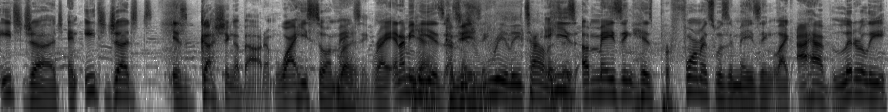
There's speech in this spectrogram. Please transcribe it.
each judge, and each judge is gushing about him, why he's so amazing, right? And I mean, Yeah, he is 'cause he's really talented. He's amazing. His performance was amazing. Like I have literally,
